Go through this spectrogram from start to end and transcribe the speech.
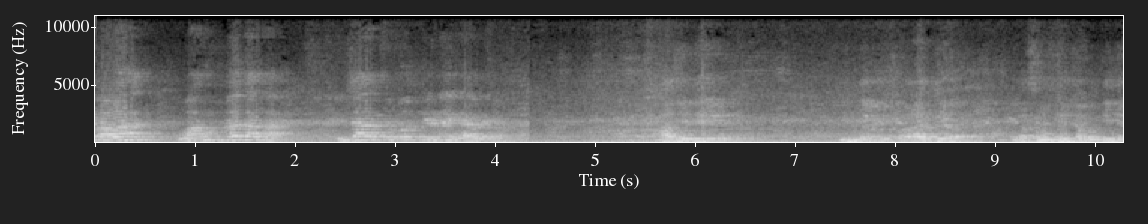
प्रवाहात वाहून न जाता विचारपूर्वक निर्णय घ्यावे आज येथे हिंदवी स्वराज्य या संस्थेच्या वतीने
